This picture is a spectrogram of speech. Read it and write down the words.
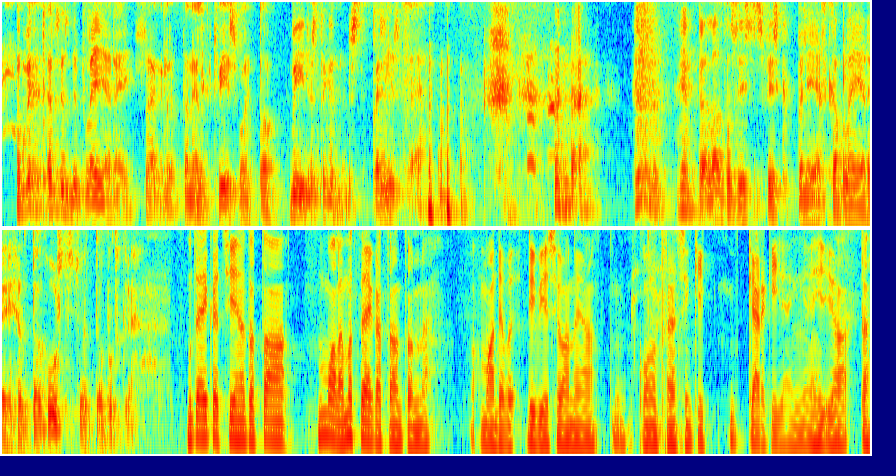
vetää silti playereihin. Saakeli ottaa 45 voittoa 50 pelistä. Pelaa tosissaan 50 peliä, jatkaa playereihin, ottaa 16 voittoa putkeen. Mutta eikö siinä tota, molemmat veikataan tuonne oman div- divisioonan ja konferenssinkin kärkijengeihin ja että,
